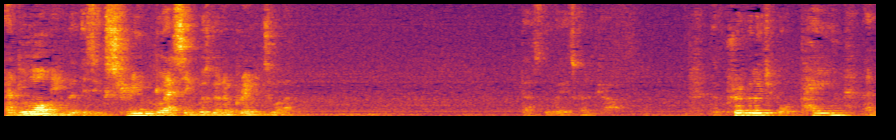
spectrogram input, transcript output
and longing that this extreme blessing was going to bring to her. That's the way it's going to go. The privilege brought pain and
